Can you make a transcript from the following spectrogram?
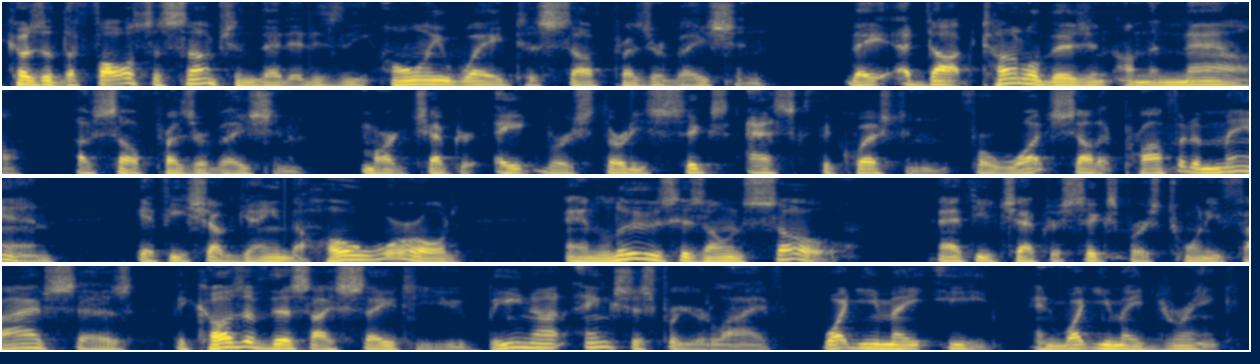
because of the false assumption that it is the only way to self preservation. They adopt tunnel vision on the now of self preservation. Mark chapter 8, verse 36 asks the question For what shall it profit a man if he shall gain the whole world and lose his own soul? Matthew chapter 6 verse 25 says, Because of this I say to you, be not anxious for your life, what ye may eat and what ye may drink,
